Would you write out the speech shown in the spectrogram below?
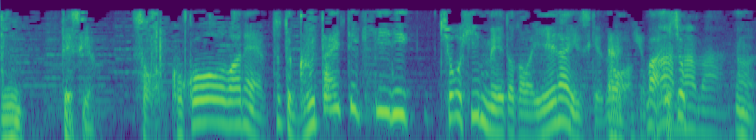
うん。ですよ。そう。ここはね、ちょっと具体的に商品名とかは言えないんですけど、はいまあ一応、まあまうん、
